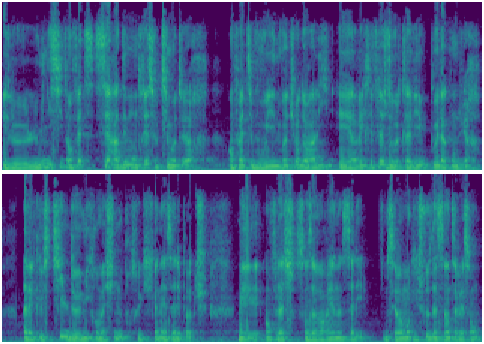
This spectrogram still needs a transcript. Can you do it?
Et le, le mini-site en fait sert à démontrer ce petit moteur. En fait, vous voyez une voiture de rallye et avec les flèches de votre clavier, vous pouvez la conduire. Avec le style de Micro Machine pour ceux qui connaissent à l'époque. Mais en flash, sans avoir rien installé. Donc c'est vraiment quelque chose d'assez intéressant.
